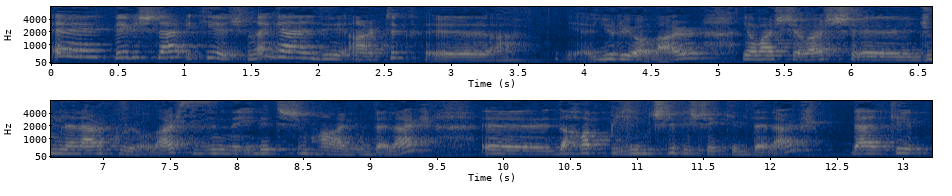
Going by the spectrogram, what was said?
Evet, bebişler 2 yaşına geldi artık. E, yürüyorlar. Yavaş yavaş cümleler kuruyorlar. Sizinle iletişim halindeler. Daha bilinçli bir şekildeler. Belki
